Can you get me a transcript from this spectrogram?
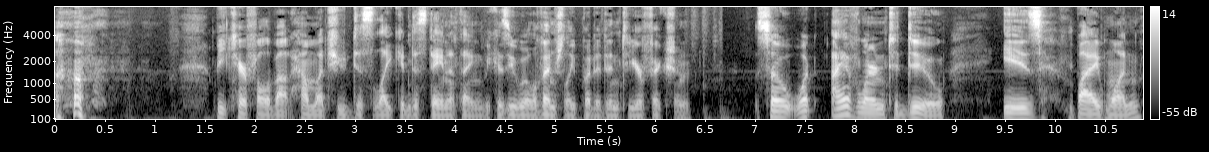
Um, be careful about how much you dislike and disdain a thing because you will eventually put it into your fiction. So, what I have learned to do is by one,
